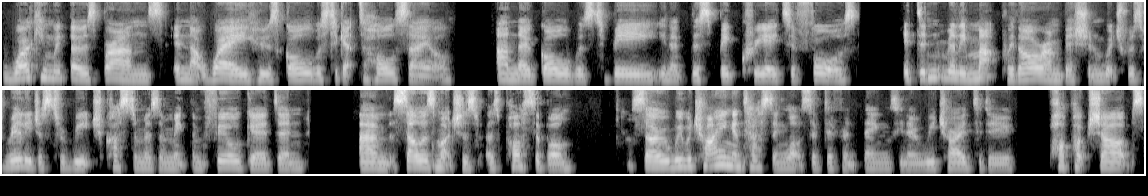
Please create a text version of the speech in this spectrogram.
working with those brands in that way, whose goal was to get to wholesale and their goal was to be, you know, this big creative force, it didn't really map with our ambition, which was really just to reach customers and make them feel good and um, sell as much as, as possible. So we were trying and testing lots of different things. You know, we tried to do pop up shops,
